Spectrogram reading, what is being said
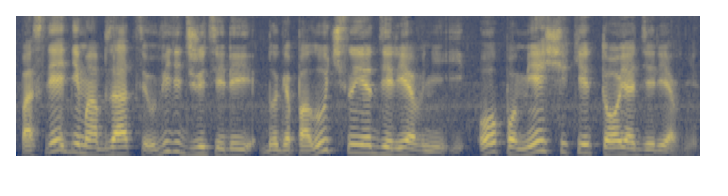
В последнем абзаце увидеть жителей благополучные деревни и о помещике тоя деревни.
